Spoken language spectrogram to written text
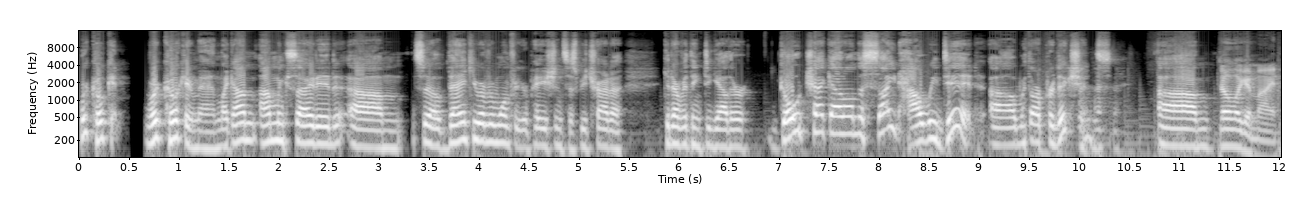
We're cooking we're cooking, man. Like I'm, I'm excited. Um, so thank you everyone for your patience as we try to get everything together. Go check out on the site how we did uh, with our predictions. Um, don't look at mine.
